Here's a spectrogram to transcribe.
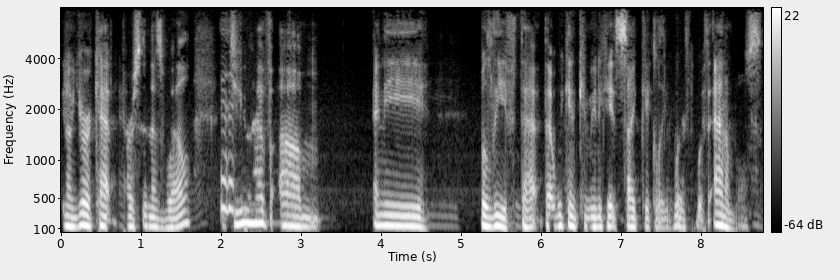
you know, you're a cat person as well. do you have um, any belief that that we can communicate psychically with with animals?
